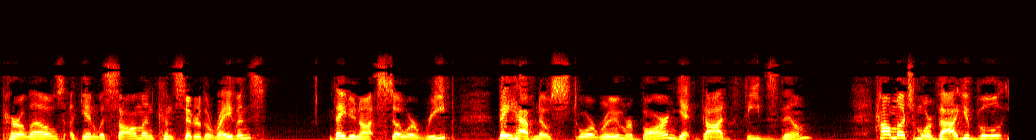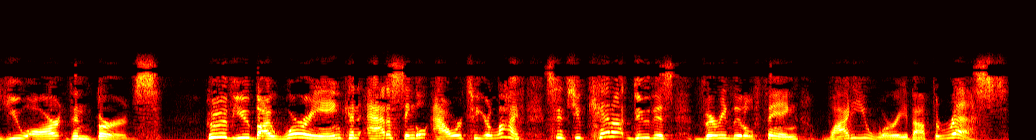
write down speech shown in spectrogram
parallels again with Solomon. Consider the ravens. They do not sow or reap. They have no storeroom or barn, yet God feeds them. How much more valuable you are than birds. Who of you, by worrying, can add a single hour to your life? Since you cannot do this very little thing, why do you worry about the rest?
